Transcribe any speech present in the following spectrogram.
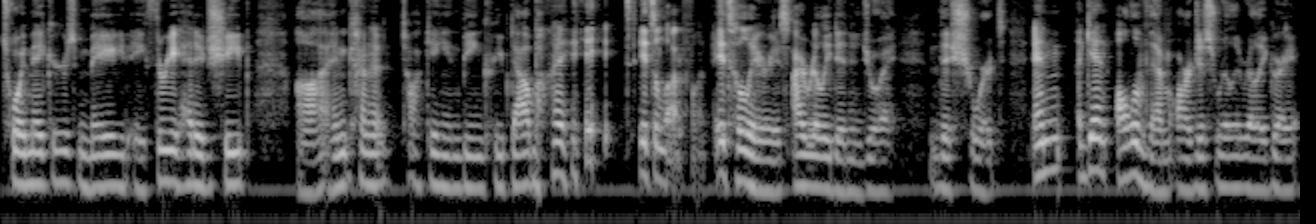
toy makers made a three-headed sheep uh, and kind of talking and being creeped out by it. It's a lot of fun. It's hilarious. I really did enjoy this short. And again, all of them are just really, really great.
